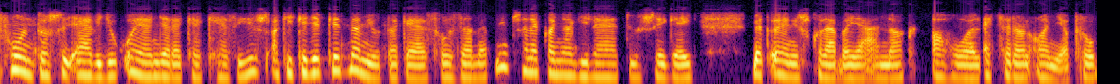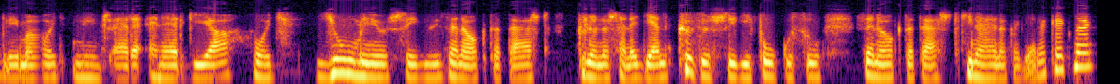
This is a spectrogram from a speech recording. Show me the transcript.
fontos, hogy elvigyük olyan gyerekekhez is, akik egyébként nem jutnak ehhez hozzá, mert nincsenek anyagi lehetőségeik, mert olyan iskolába járnak, ahol egyszerűen annyi a probléma, hogy nincs erre energia, hogy jó minőségű zeneoktatást, különösen egy ilyen közösségi fókuszú zeneoktatást kínáljanak a gyerekeknek.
